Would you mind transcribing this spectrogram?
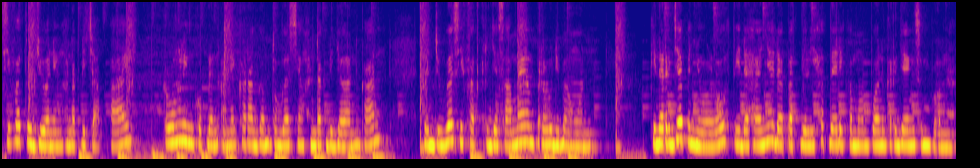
sifat tujuan yang hendak dicapai, ruang lingkup dan aneka ragam tugas yang hendak dijalankan, dan juga sifat kerjasama yang perlu dibangun. Kinerja penyuluh tidak hanya dapat dilihat dari kemampuan kerja yang sempurna,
